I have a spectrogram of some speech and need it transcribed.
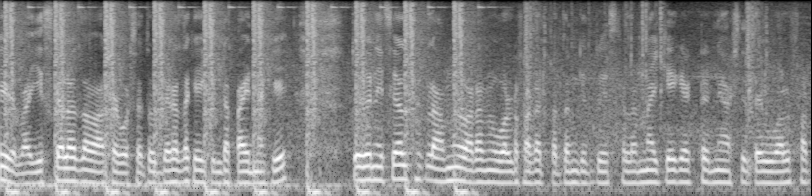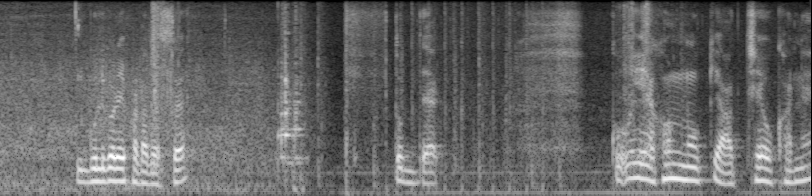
এই ভাই স্কেলার যাওয়া আশা করছে, তো দেখা যাক এই কিলটা পাই নাকি। তো এখানে স্কেল থাকলে আমিও আরামে ওয়ালটা ফাটাতে পারতাম কিন্তু স্কেলার নাই কেক একটা নিয়ে আসছে, তাই ওয়াল ফাট গুলি করেই ফাটা যাচ্ছে। তো দেখ। কই এখন কি আছে ওখানে?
